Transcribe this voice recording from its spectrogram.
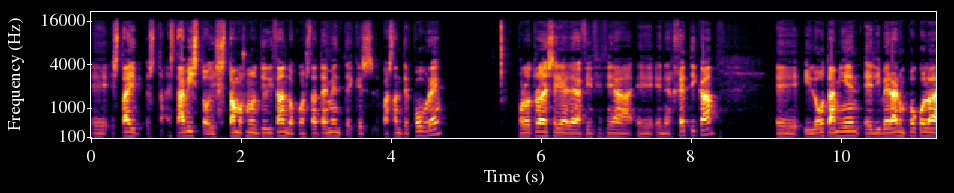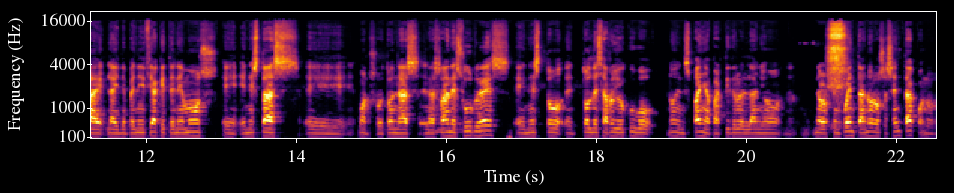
eh, está, está, visto y estamos monitorizando constantemente que es bastante pobre. Por otro lado, sería la eficiencia energética. Eh, y luego también eh, liberar un poco la, independencia que tenemos eh, en estas, bueno, sobre todo en las, grandes urbes, en esto, todo el desarrollo que hubo ¿no? en España a partir del año de los 50, ¿no? los 60, con,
